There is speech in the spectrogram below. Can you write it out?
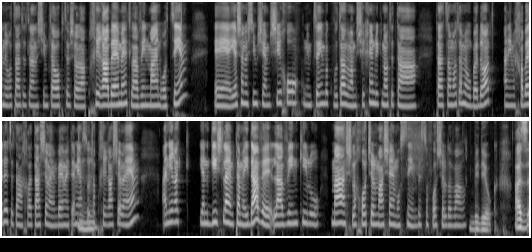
אני רוצה לתת לאנשים את האופציה של הבחירה באמת, להבין מה הם רוצים. אה, יש אנשים שימשיכו, נמצאים בקבוצה וממשיכים לקנות את, ה, את העצמות המעובדות. אני מכבדת את ההחלטה שלהם, באמת, הם יעשו מהמם. את הבחירה שלהם. אני רק ינגיש להם את המידע ולהבין כאילו מה ההשלכות של מה שהם עושים בסופו של דבר. בדיוק. אז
